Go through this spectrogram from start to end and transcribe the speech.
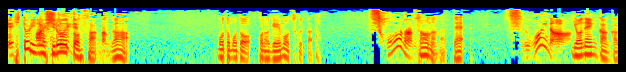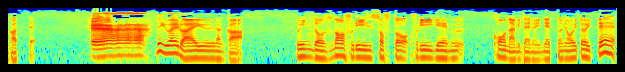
え一人の素人さん。が、もともとこのゲームを作ったと。そうなんだ。そうなんだって。すごいな。4年間かかって。へえ。で、いわゆるああいうなんか、Windows のフリーソフト、フリーゲームコーナーみたいのにネットに置いといて、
